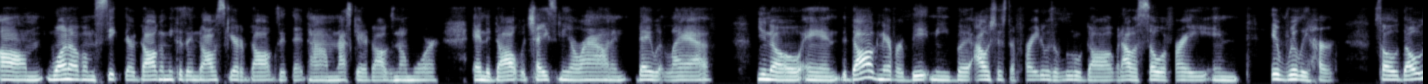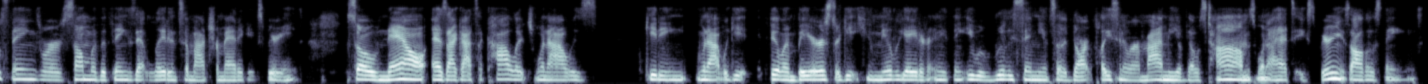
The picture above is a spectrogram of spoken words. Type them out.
Um, one of them sick their dog on me because they know I was scared of dogs at that time. I'm not scared of dogs no more. And the dog would chase me around and they would laugh you know, and the dog never bit me, but I was just afraid. It was a little dog, but I was so afraid and it really hurt. So those things were some of the things that led into my traumatic experience. So now as I got to college, when I was getting when I would get feel embarrassed or get humiliated or anything, it would really send me into a dark place and remind me of those times when I had to experience all those things.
